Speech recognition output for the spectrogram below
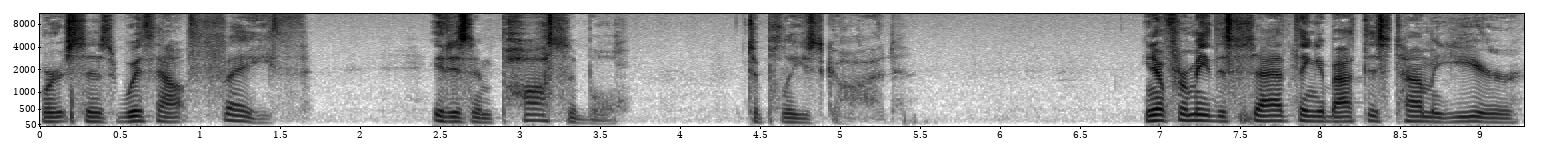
where it says, Without faith, it is impossible to please God. You know, for me, the sad thing about this time of year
